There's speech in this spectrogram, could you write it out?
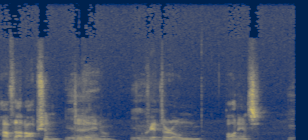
have that option to you know Yeah. create their own audience. Yeah.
